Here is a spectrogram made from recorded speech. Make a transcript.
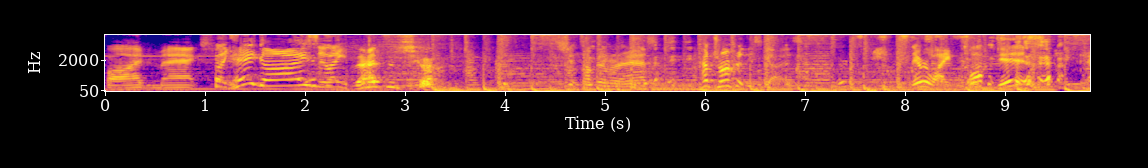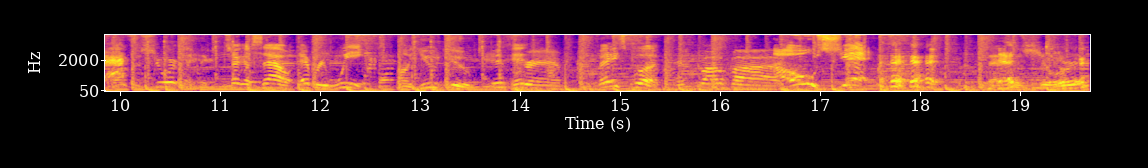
five max. Like, hey guys! They're like, That's a show. Shit talking on our ass. How drunk are these guys? They were like, fuck this. That's a short. Check us out every week on YouTube, Instagram Facebook. and Spotify. Oh shit! That's short.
